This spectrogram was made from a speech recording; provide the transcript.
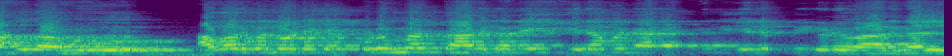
அஹ்லஹு. அவர்களுடைய குடும்பத்தார்களை இரவு நேரத்தில் எழுப்பி விடுவார்கள்.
